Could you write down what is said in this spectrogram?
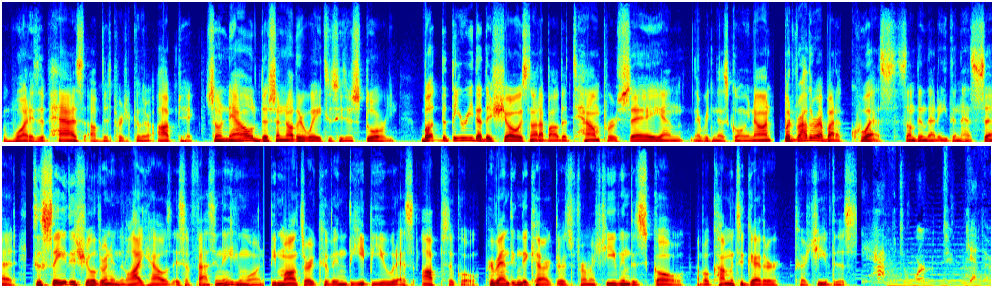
What is the past of this particular object? So now there's another way to see the story. But the theory that the show is not about the town per se and everything that's going on, but rather about a quest, something that Ethan has said. To save the children in the lighthouse is a fascinating one. The monster could indeed be viewed as obstacle, preventing the characters from achieving this goal about coming together to achieve this. We have to work together.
